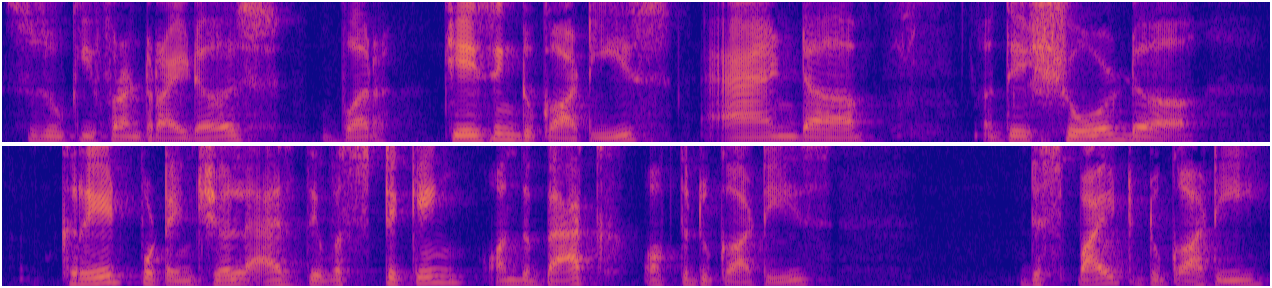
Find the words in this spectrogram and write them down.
Suzuki front riders were chasing Ducatis and uh, they showed uh, great potential as they were sticking on the back of the Ducatis despite Ducati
